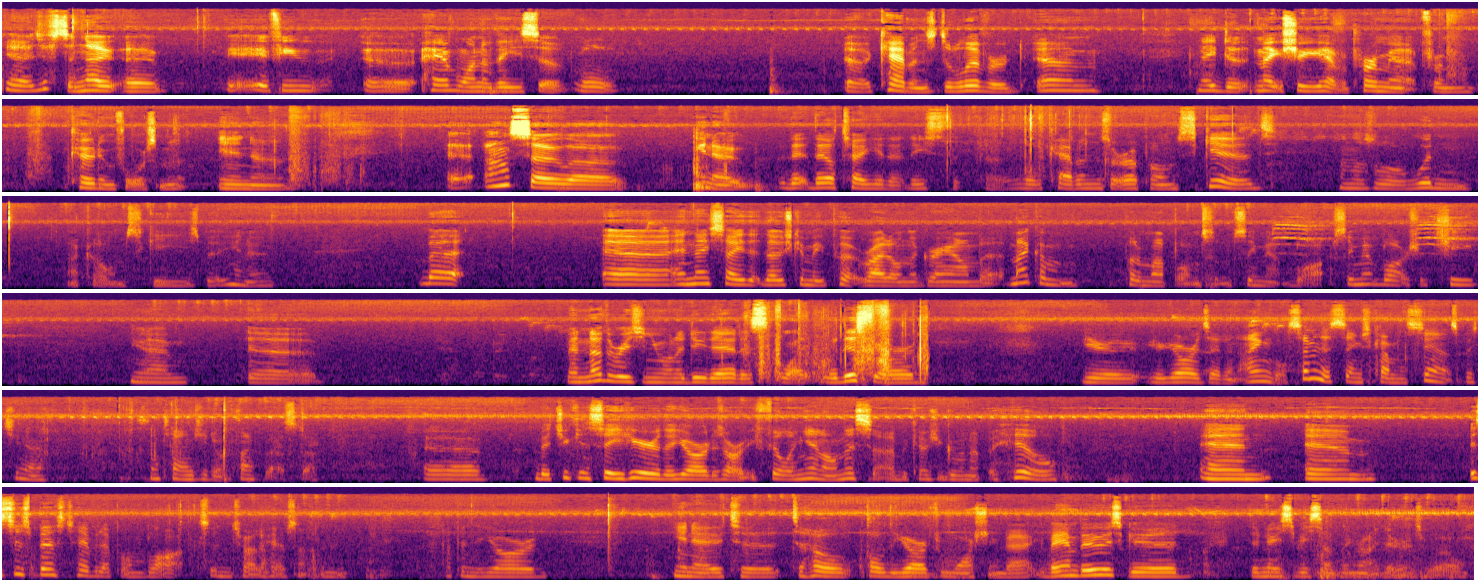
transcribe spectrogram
Yeah, just a note, uh, if you uh, have one of these uh, little uh, cabins delivered, um, need to make sure you have a permit from code enforcement. And uh, uh, also, you know, they, they'll tell you that these little cabins are up on skids, on those little wooden, I call them skis, but you know. But uh, and they say that those can be put right on the ground, but make them put them up on some cement blocks. Cement blocks are cheap, you know. Uh, another reason you want to do that is like with this yard, your your yard's at an angle. Some of this thing's common sense, but you know, sometimes you don't think about stuff. Uh, but you can see here the yard is already filling in on this side because you're going up a hill, and um, it's just best to have it up on blocks and try to have something up in the yard, you know, to, to hold hold the yard from washing back. Bamboo is good. There needs to be something right there as well.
